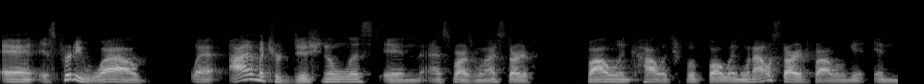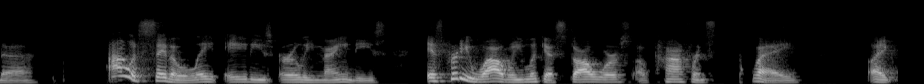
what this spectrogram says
And it's pretty wild I'm a traditionalist, and as far as when I started following college football, like when I started following it in the, I would say the late '80s, early '90s, it's pretty wild when you look at stalwarts of conference play. Like,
